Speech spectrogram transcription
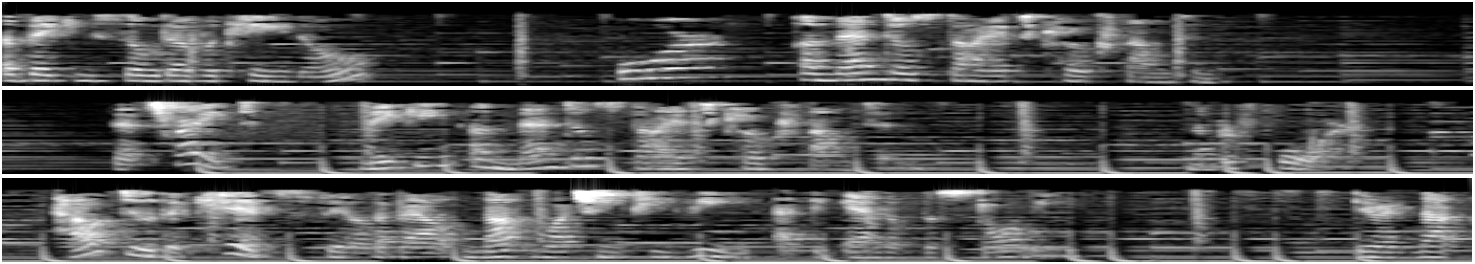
A baking soda volcano? or a Mentos Diet Coke fountain. That's right, making a Mentos Diet Coke fountain. Number four, how do the kids feel about not watching TV at the end of the story? They're not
